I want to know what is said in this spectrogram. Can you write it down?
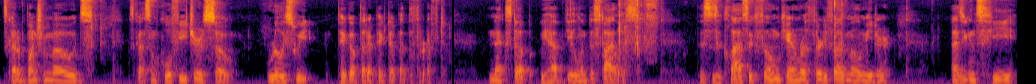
It's got a bunch of modes. It's got some cool features. So really sweet pickup that I picked up at the thrift. Next up, we have the Olympus Stylus. This is a classic film camera, 35 millimeter. As you can see,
